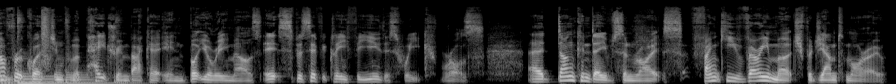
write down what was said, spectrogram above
Now for a question from a Patreon backer in But Your Emails. It's specifically for you this week, Ros. Uh, Duncan Davidson writes, Thank you very much for Jam Tomorrow.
